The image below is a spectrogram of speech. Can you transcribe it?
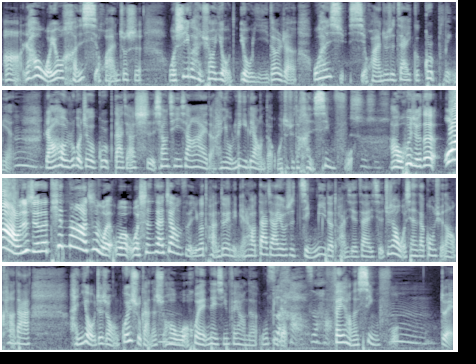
啊，然后我又很喜欢，就是我是一个很需要友友谊的人，我很喜喜欢就是在一个 group 里面，然后如果这个 group 大家是相亲相爱的，很有力量的，我就觉得很幸福，是是是。啊，我会觉得哇，我就觉得天呐，就是我我我生在这样子一个团队里面，然后大家又是紧密的团结在一起，就像我现在在共学当，我看到大家。很有这种归属感的时候，我会内心非常的无比的自豪，自豪，非常的幸福。嗯，对。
